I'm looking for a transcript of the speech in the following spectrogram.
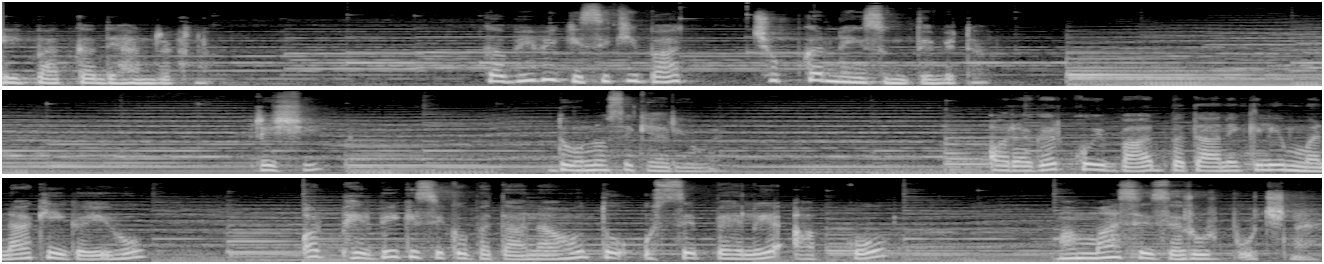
एक बात का ध्यान रखना। कभी भी किसी की बात छुप कर नहीं सुनते बेटा। ऋषि दोनों से कह रही हूँ मैं। और अगर कोई बात बताने के लिए मना की गई हो और फिर भी किसी को बताना हो तो उससे पहले आपको मम्मा से ज़रूर पूछना है।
